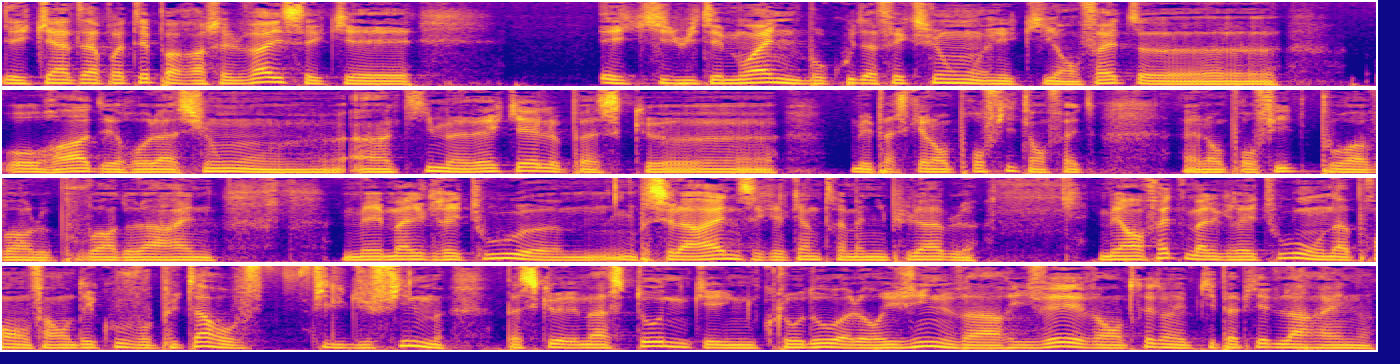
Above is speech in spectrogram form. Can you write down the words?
Et qui est interprétée par Rachel Weisz et qui est, et qui lui témoigne beaucoup d'affection et qui en fait euh, aura des relations euh, intimes avec elle parce que mais parce qu'elle en profite en fait. Elle en profite pour avoir le pouvoir de la reine. Mais malgré tout euh, parce que la reine c'est quelqu'un de très manipulable. Mais en fait malgré tout on apprend enfin on découvre plus tard au fil du film parce que Emma Stone qui est une clodo à l'origine va arriver et va entrer dans les petits papiers de la reine.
